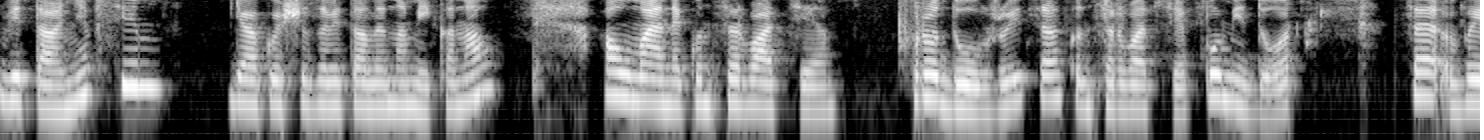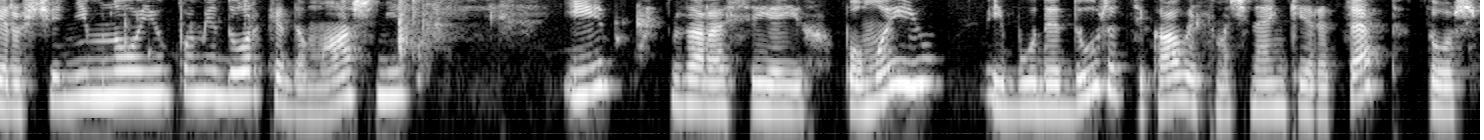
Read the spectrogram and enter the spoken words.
Вітання всім! Дякую, що завітали на мій канал. А у мене консервація продовжується. Консервація помідор. Це вирощені мною помідорки, домашні. І зараз я їх помию, і буде дуже цікавий смачненький рецепт. Тож,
